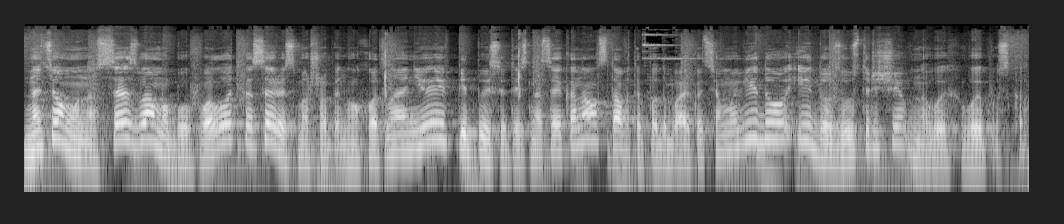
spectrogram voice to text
На цьому у нас все. З вами був Володька, сервіс маршопінгу Hotline.ua. Підписуйтесь на цей канал, ставте подобайку цьому відео і до зустрічі в нових випусках.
